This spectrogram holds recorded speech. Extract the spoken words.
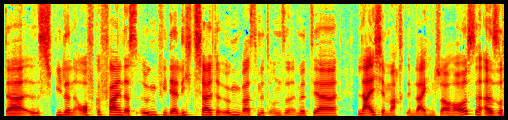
da ist Spielern aufgefallen, dass irgendwie der Lichtschalter irgendwas mit, unser, mit der Leiche macht im Leichenschauhaus. Also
